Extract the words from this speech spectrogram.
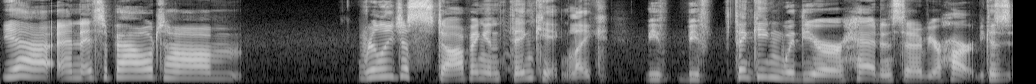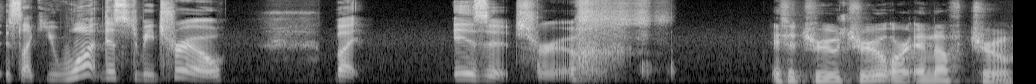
Yeah, and it's about um, really just stopping and thinking, like be, be thinking with your head instead of your heart, because it's like you want this to be true, but is it true? is it true true or enough true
